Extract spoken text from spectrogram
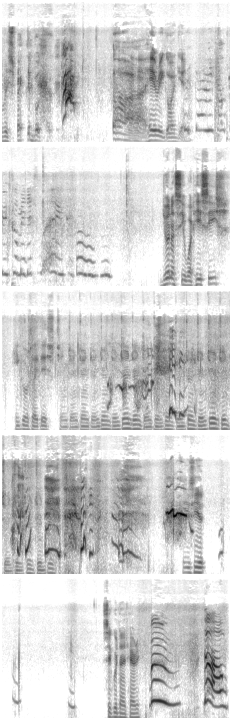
Respect the book. Ah, here we go again. Scary Hulk is coming this way. Do you wanna see what he sees? He goes like this. Can you see it? Say goodnight, Hari. Boo! No!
